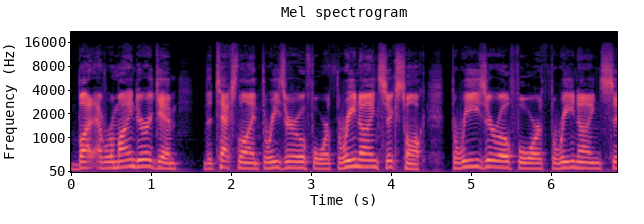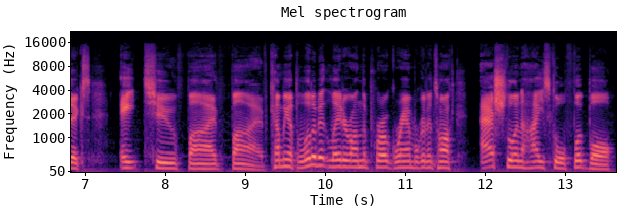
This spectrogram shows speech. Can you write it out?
But a reminder again, the text line 304 396 Talk, 304 396 8255. Coming up a little bit later on the program, we're going to talk Ashland High School football.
